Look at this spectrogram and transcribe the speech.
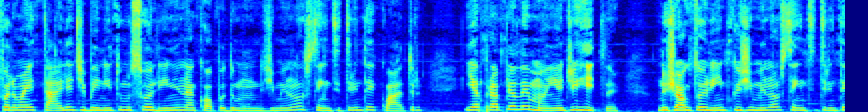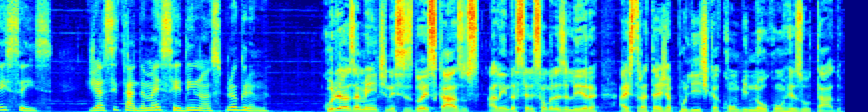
foram a Itália de Benito Mussolini na Copa do Mundo de 1934 e a própria Alemanha de Hitler nos Jogos Olímpicos de 1936, já citada mais cedo em nosso programa. Curiosamente, nesses dois casos, além da seleção brasileira, a estratégia política combinou com o resultado,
